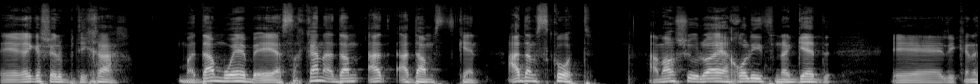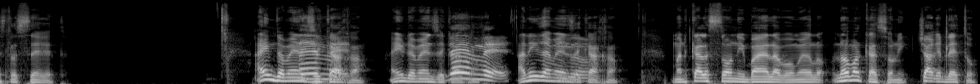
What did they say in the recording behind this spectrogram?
אה, רגע של בדיחה. מדאם ווב, אה, השחקן אדם, אד, אדם, כן, אדם סקוט, אמר שהוא לא היה יכול להתנגד אה, להיכנס לסרט. אני מדמיין את זה? ככה. אני מדמיין את זה ככה. באמת. אני מדמיין את זה נו. ככה. מנכ"ל סוני בא אליו ואומר לו, לא מנכ"ל סוני, צ'ארד לטו.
